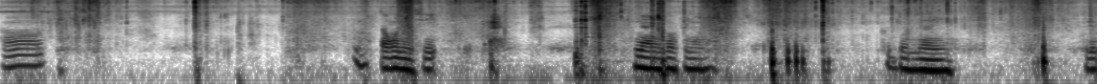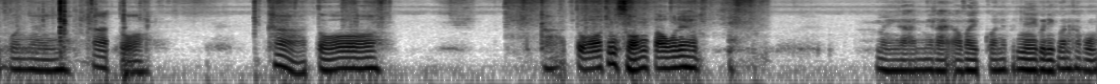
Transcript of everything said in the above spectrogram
ครับเตานี่สิง่ายกว่าพี่น้องคือบนใหญ่หรือบนใหญ่ค่าต่อค่าต่อค่าต่อทั้งสองเตาเลยครับ ไม่ได้ไม่ได้เอาไว้ก่อนให้เป็นใหญ่กว่านี้ก่อนครับผม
